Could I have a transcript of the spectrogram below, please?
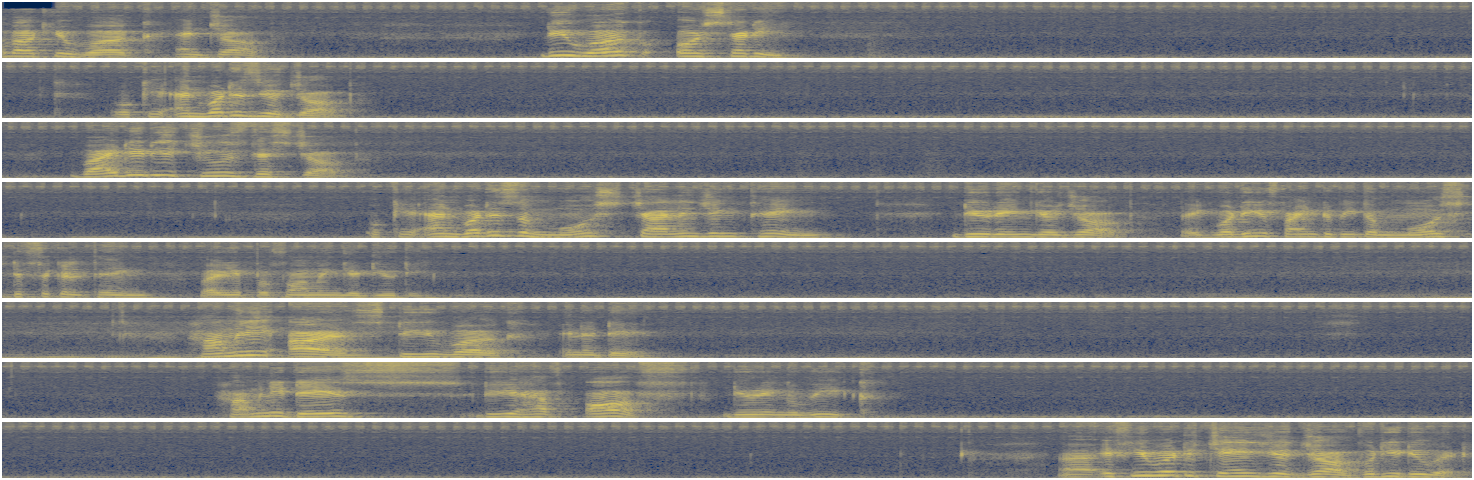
about your work and job. Do you work or study? Okay, and what is your job? Why did you choose this job? Okay, and what is the most challenging thing during your job? Like, what do you find to be the most difficult thing while you're performing your duty? How many hours do you work in a day? How many days do you have off during a week? Uh, if you were to change your job, would you do it?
